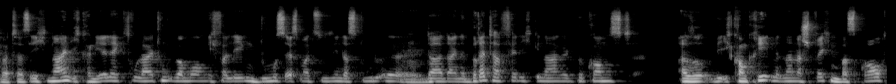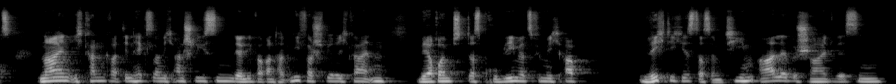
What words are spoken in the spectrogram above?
Was weiß ich, nein, ich kann die Elektroleitung übermorgen nicht verlegen. Du musst erstmal zusehen, dass du äh, Mhm. da deine Bretter fertig genagelt bekommst. Also wie ich konkret miteinander sprechen, was braucht's? Nein, ich kann gerade den Häcksler nicht anschließen, der Lieferant hat Lieferschwierigkeiten. Wer räumt das Problem jetzt für mich ab? Wichtig ist, dass im Team alle Bescheid wissen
